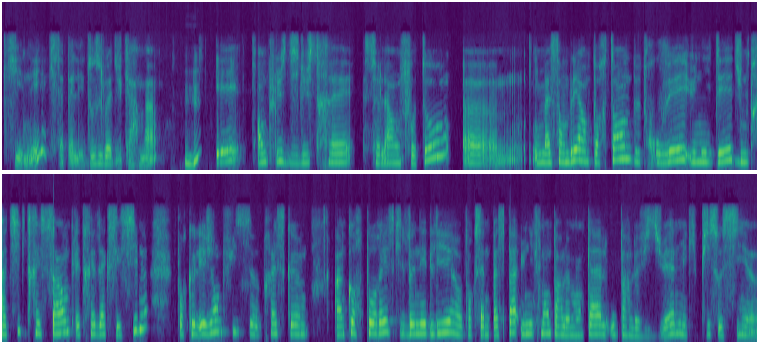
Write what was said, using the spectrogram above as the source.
qui est né, qui s'appelle Les 12 lois du karma. Mhm. Et en plus d'illustrer cela en photo, euh, il m'a semblé important de trouver une idée d'une pratique très simple et très accessible pour que les gens puissent presque incorporer ce qu'ils venaient de lire pour que ça ne passe pas uniquement par le mental ou par le visuel, mais qu'ils puissent aussi euh,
